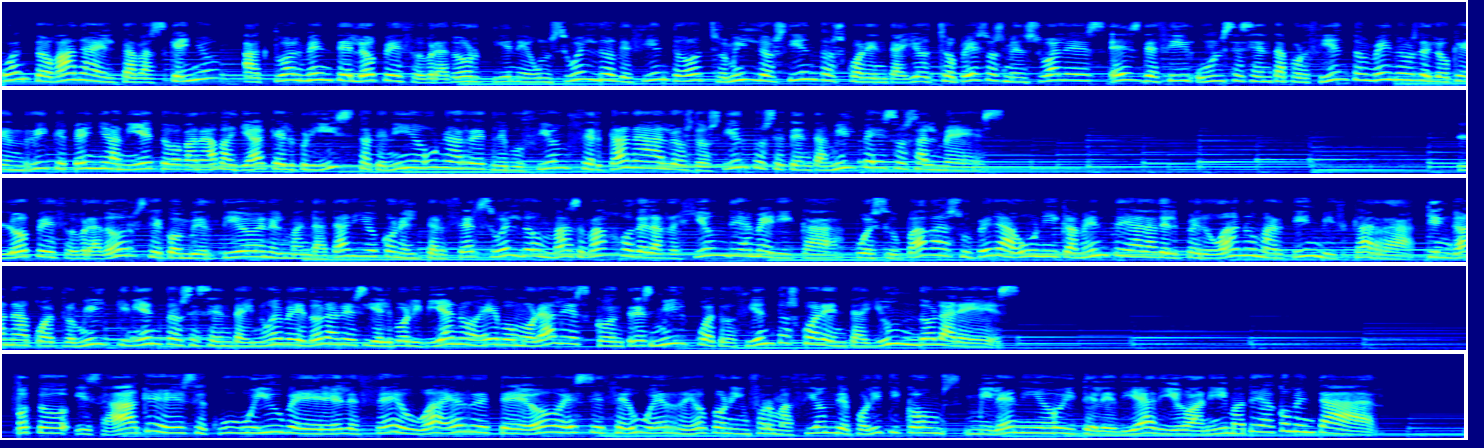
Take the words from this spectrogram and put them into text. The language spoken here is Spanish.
¿Cuánto gana el tabasqueño? Actualmente López Obrador tiene un sueldo de 108.248 pesos mensuales, es decir, un 60% menos de lo que Enrique Peña Nieto ganaba ya que el priista tenía una retribución cercana a los 270.000 pesos al mes. López Obrador se convirtió en el mandatario con el tercer sueldo más bajo de la región de América, pues su paga supera únicamente a la del peruano Martín Vizcarra, quien gana 4.569 dólares y el boliviano Evo Morales con 3.441 dólares. Foto, Isaac SQIVLCUARTOSCURO con información de Politicoms, Milenio y Telediario Anímate a comentar.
